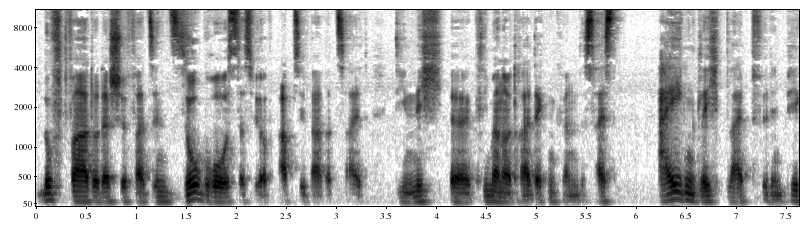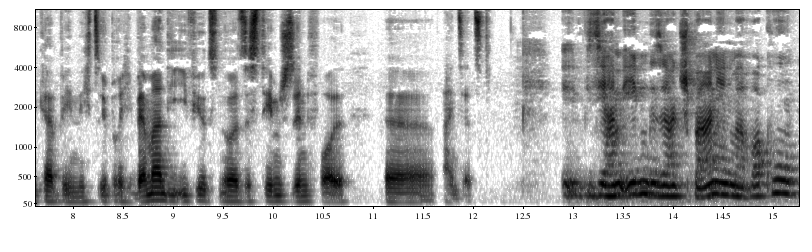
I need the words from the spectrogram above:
Luftfahrt oder Schifffahrt, sind so groß, dass wir auf absehbare Zeit die nicht äh, klimaneutral decken können. Das heißt, eigentlich bleibt für den Pkw nichts übrig, wenn man die E-Fuels nur systemisch sinnvoll äh, einsetzt. Sie haben eben gesagt, Spanien, Marokko.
